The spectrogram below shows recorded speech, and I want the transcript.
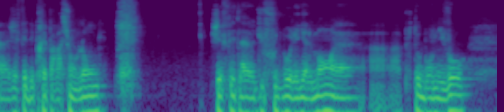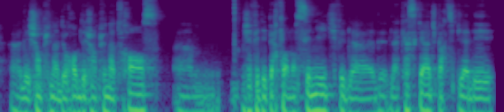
euh, j'ai fait des préparations longues. J'ai fait de la, du football également euh, à, plutôt bon niveau. Des championnats d'Europe des championnats de France. J'ai fait des performances scéniques j'ai fait de la, de, la cascade j'ai participé à des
